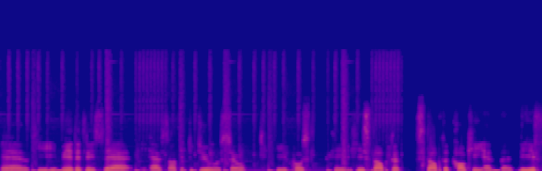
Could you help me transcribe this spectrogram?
and he immediately said he had something to do. So he post he he stopped the stopped the talking and then leave.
